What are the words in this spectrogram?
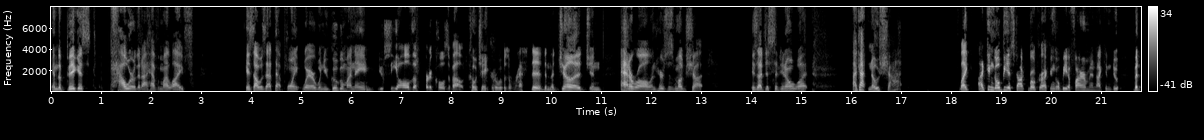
and the biggest power that I have in my life, is I was at that point where when you Google my name, you see all the articles about Coach Eaker was arrested and the judge and Adderall and here's his mugshot. Is I just said, you know what? I got no shot. Like I can go be a stockbroker, I can go be a fireman, I can do but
